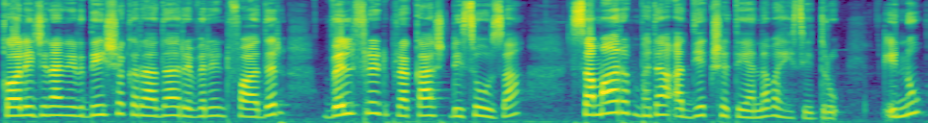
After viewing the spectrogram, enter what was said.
ಕಾಲೇಜಿನ ನಿರ್ದೇಶಕರಾದ reverend father Wilfred Prakash D'Souza ಸಮಾರಂಭದ ಅಧ್ಯಕ್ಷತೆಯನ್ನು ವಹಿಸಿದ್ರು. ಇನ್ನು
